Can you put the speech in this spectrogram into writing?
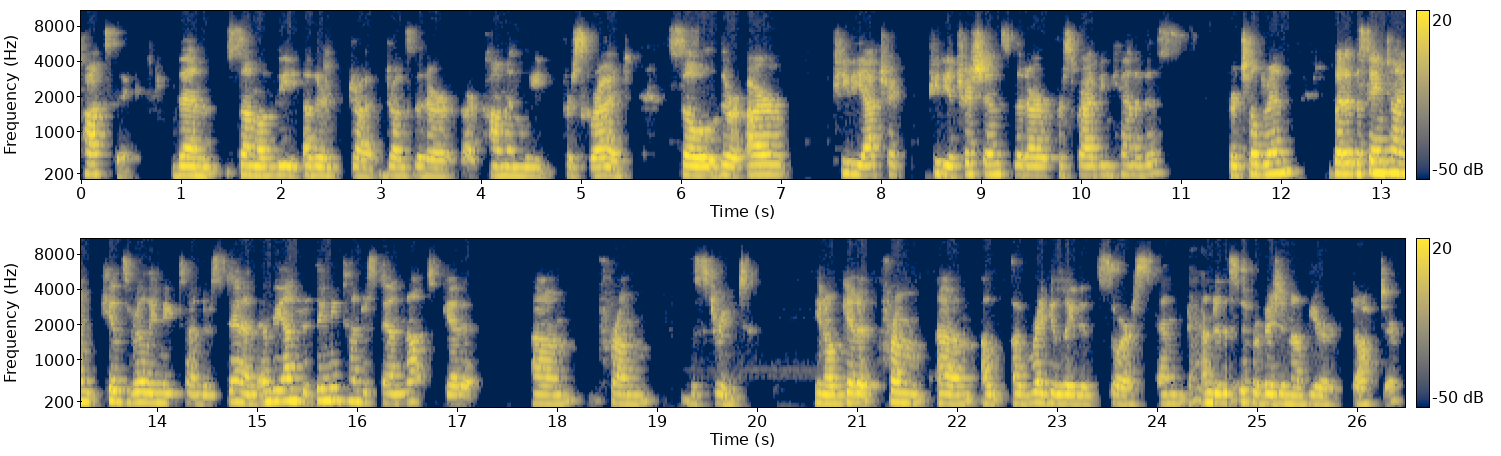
toxic than some of the other dr- drugs that are, are commonly prescribed. So there are pediatric pediatricians that are prescribing cannabis for children, but at the same time, kids really need to understand, and they under, they need to understand not to get it um, from the street. You know, get it from um, a, a regulated source and Yeah. under the supervision of your doctor.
